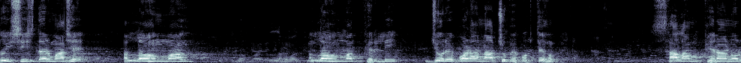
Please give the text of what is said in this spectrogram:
দুই সিজদার মাঝে, আল্লাহম্মা আল্লাহম্মা ফিরলি জোরে পড়া না চুপে পড়তে হবে। সালাম ফেরানোর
